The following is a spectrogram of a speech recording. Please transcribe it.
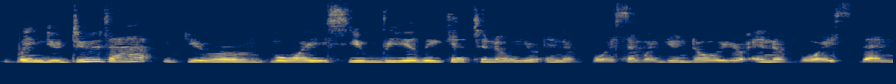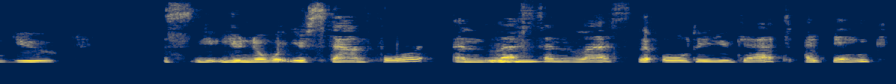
when you do that, your voice, you really get to know your inner voice. And when you know your inner voice, then you you know what you stand for, and less Mm-hmm. and less the older you get, I think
